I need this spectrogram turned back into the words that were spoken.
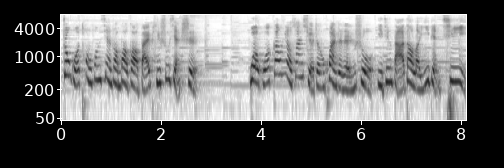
《中国痛风现状报告》白皮书显示，我国高尿酸血症患者人数已经达到了一点七亿，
